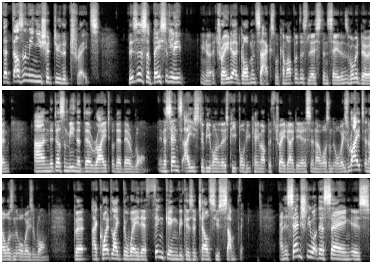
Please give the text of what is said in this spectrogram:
that doesn't mean you should do the trades. This is basically, you know, a trader at Goldman Sachs will come up with this list and say, this is what we're doing. And it doesn't mean that they're right or that they're wrong. In a sense, I used to be one of those people who came up with trade ideas and I wasn't always right and I wasn't always wrong. But I quite like the way they're thinking because it tells you something. And essentially, what they're saying is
